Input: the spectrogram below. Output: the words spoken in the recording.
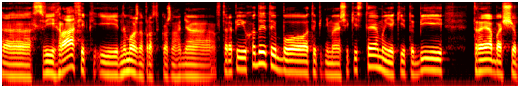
е, свій графік, і не можна просто кожного дня в терапію ходити, бо ти піднімаєш якісь теми, які тобі треба, щоб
